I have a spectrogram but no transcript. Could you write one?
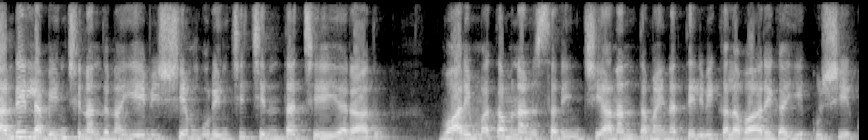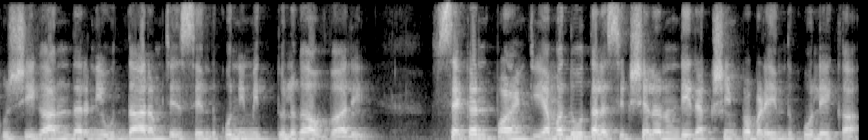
తండ్రి లభించినందున ఏ విషయం గురించి చింత చేయరాదు. వారి మతమును అనుసరించి అనంతమైన తెలివి కలవారిగయి ఖుషి ఖుషిగా అందరినీ ఉద్ధారం చేసేందుకు నిమిత్తులుగా అవ్వాలి. సెకండ్ పాయింట్ యమదూతల శిక్షల నుండి రక్షింపబడేందుకు లేక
